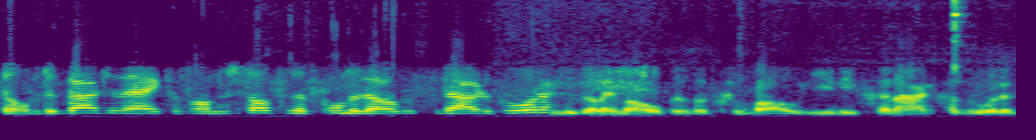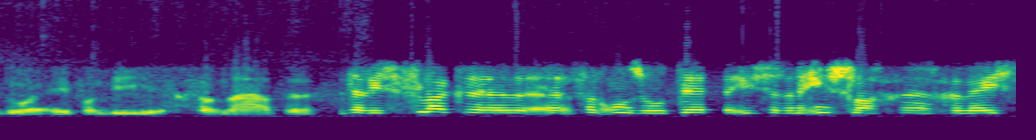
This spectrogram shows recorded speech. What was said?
op de buitenwijken van de stad. Dat konden we ook duidelijk horen. Je moet alleen maar hopen dat het gebouw hier niet geraakt gaat worden door een van die granaten. Er is vlak van onze hotel is er een inslag geweest.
